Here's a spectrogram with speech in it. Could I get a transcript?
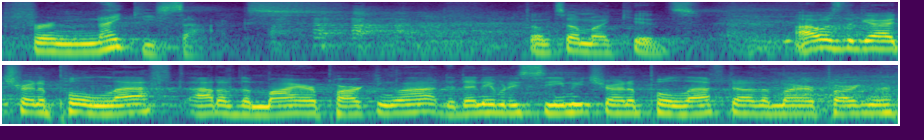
for Nike socks. Don't tell my kids. I was the guy trying to pull left out of the Meijer parking lot. Did anybody see me trying to pull left out of the Meijer parking lot?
